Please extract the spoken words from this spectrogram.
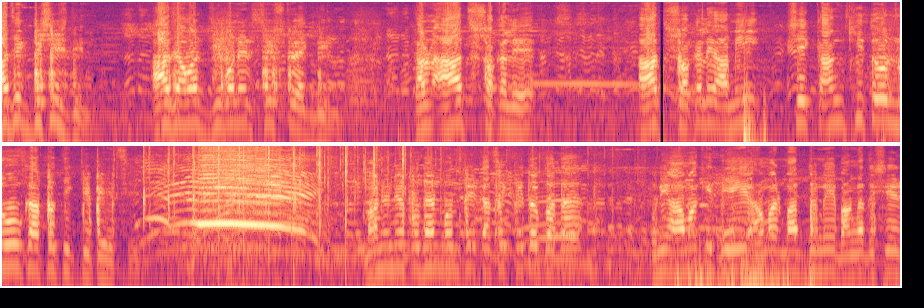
আজ এক বিশেষ দিন। আজ আমার জীবনের শ্রেষ্ঠ একদিন কারণ আজ সকালে আজ সকালে আমি সেই কাঙ্ক্ষিত নৌকা প্রতীকটি পেয়েছি। মাননীয় প্রধানমন্ত্রীর কাছে কৃতজ্ঞতা। উনি আমাকে দিয়ে আমার মাধ্যমে বাংলাদেশের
